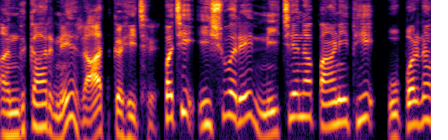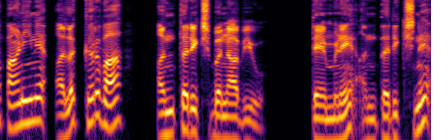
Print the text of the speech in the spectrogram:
અંધકારને રાત કહી છે. પછી ઈશ્વરે નીચેના પાણીથી ઉપરના પાણીને અલગ કરવા અંતરિક્ષ બનાવ્યું. તેમણે અંતરિક્ષને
